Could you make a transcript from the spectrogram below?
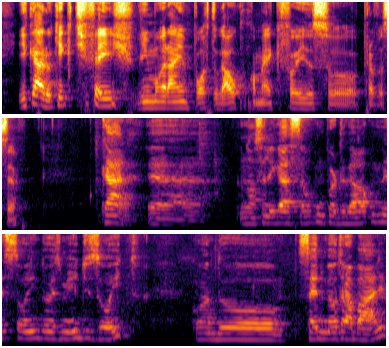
e, cara, o que que te fez vir morar em Portugal? Como é que foi isso pra você? Cara, é, a nossa ligação com Portugal começou em 2018, quando saí do meu trabalho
